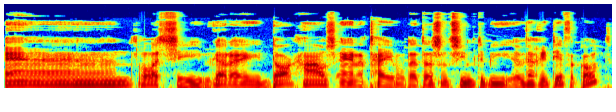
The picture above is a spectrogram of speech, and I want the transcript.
And let's see, we got a doghouse and a table. That doesn't seem to be uh, very difficult.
